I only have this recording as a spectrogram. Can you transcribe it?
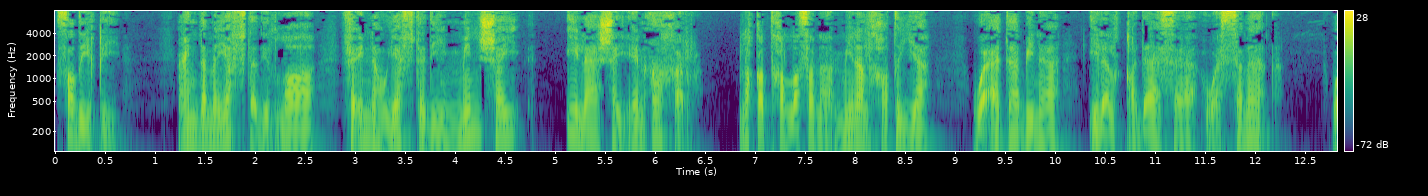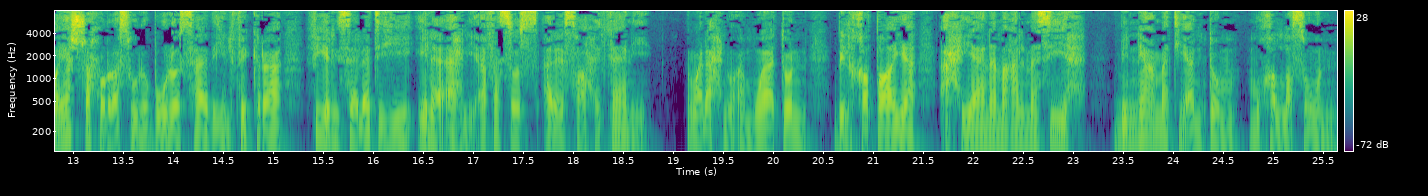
صديقي عندما يفتدي الله فإنه يفتدي من شيء إلى شيء آخر. لقد خلصنا من الخطية وأتى بنا إلى القداسه والسماء. ويشرح الرسول بولس هذه الفكرة في رسالته إلى أهل أفسس الإصحاح الثاني. ونحن أموات بالخطايا أحيانا مع المسيح بالنعمة أنتم مخلصون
